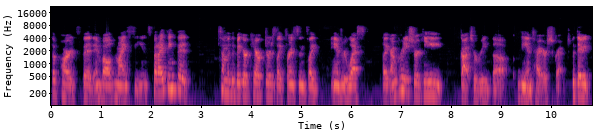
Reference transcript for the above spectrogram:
the parts that involved my scenes, but I think that some of the bigger characters, like for instance, like Andrew West, like I'm pretty sure he got to read the the entire script. But they,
